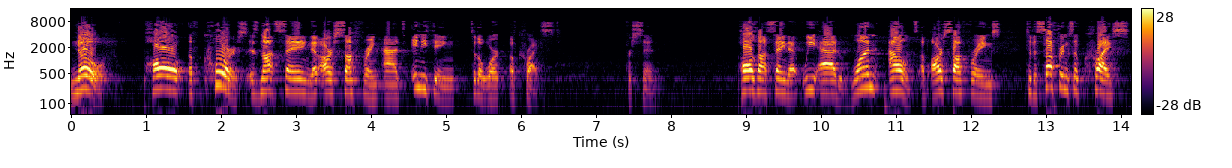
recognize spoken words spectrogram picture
No. Paul, of course, is not saying that our suffering adds anything to the work of Christ for sin. Paul's not saying that we add one ounce of our sufferings to the sufferings of Christ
